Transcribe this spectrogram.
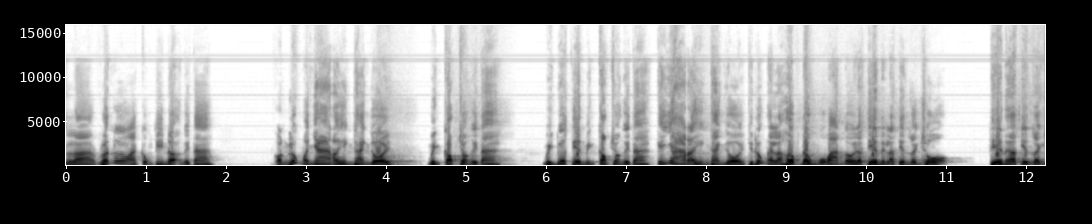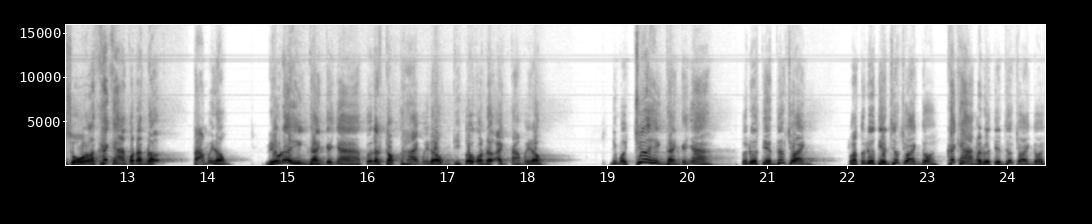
là vẫn là công ty nợ người ta. Còn lúc mà nhà nó hình thành rồi mình cọc cho người ta mình đưa tiền mình cọc cho người ta. Cái nhà đã hình thành rồi, thì lúc này là hợp đồng mua bán rồi, là tiền đấy là tiền doanh số. Tiền đấy là tiền doanh số là khách hàng còn đang nợ 80 đồng. Nếu đã hình thành cái nhà, tôi đặt cọc 20 đồng thì tôi còn nợ anh 80 đồng. Nhưng mà chưa hình thành cái nhà, tôi đưa tiền trước cho anh, là tôi đưa tiền trước cho anh thôi. Khách hàng là đưa tiền trước cho anh thôi,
